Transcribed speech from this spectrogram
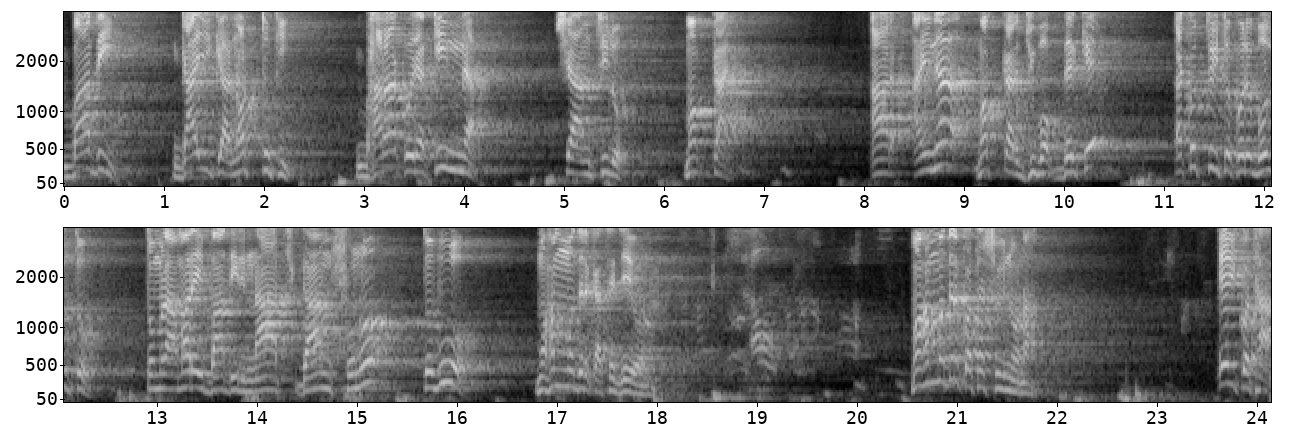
বাঁদি, গায়িকা, নর্তকী, ভাড়া কইরা কিন্না সে আনছিল মক্কায়। আর আইনা মক্কার যুবকদেরকে একত্রিত করে বলতো, তোমরা আমার এই বাঁদির নাচ, গান শোনো, তবুও মোহাম্মদের কাছে যেও না। মোহাম্মদের কথা শুইনো না। এই কথা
